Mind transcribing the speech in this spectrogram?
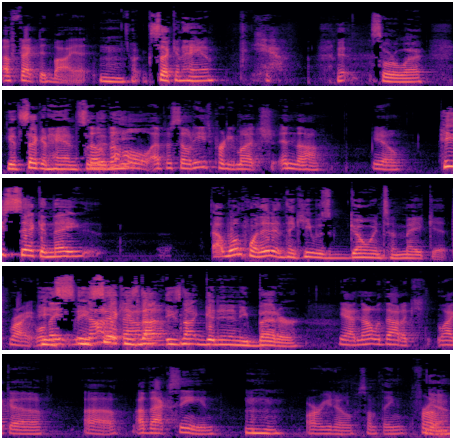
affected by it. Like second hand, Yeah. sort of way. He gets secondhand. so, So the he, whole episode, he's pretty much in the, you know, he's sick, and they. At one point, they didn't think he was going to make it. Right. Well, he's, they- he's not sick. He's not. a- he's not getting any better. yeah, not without a like a uh, a vaccine mm-hmm. or you know something from. Yeah.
